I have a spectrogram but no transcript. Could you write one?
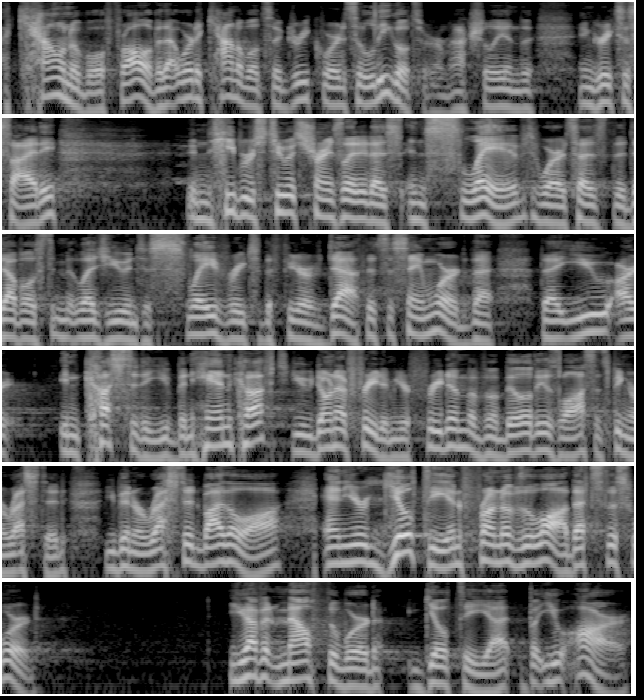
accountable for all of it. That word accountable, it's a Greek word, it's a legal term actually in, the, in Greek society. In Hebrews 2, it's translated as enslaved, where it says the devil has led you into slavery to the fear of death. It's the same word, that, that you are in custody. You've been handcuffed. You don't have freedom. Your freedom of mobility is lost. It's being arrested. You've been arrested by the law, and you're guilty in front of the law. That's this word. You haven't mouthed the word guilty yet, but you are.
